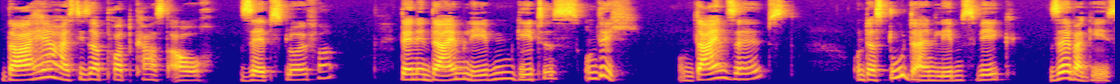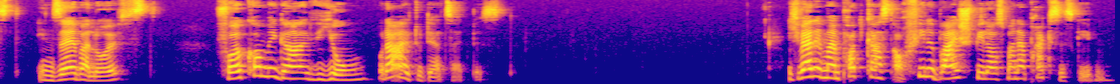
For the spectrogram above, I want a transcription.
Daher heißt dieser Podcast auch Selbstläufer, denn in deinem Leben geht es um dich, um dein Selbst und dass du deinen Lebensweg selber gehst, ihn selber läufst, vollkommen egal, wie jung oder alt du derzeit bist. Ich werde in meinem Podcast auch viele Beispiele aus meiner Praxis geben.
